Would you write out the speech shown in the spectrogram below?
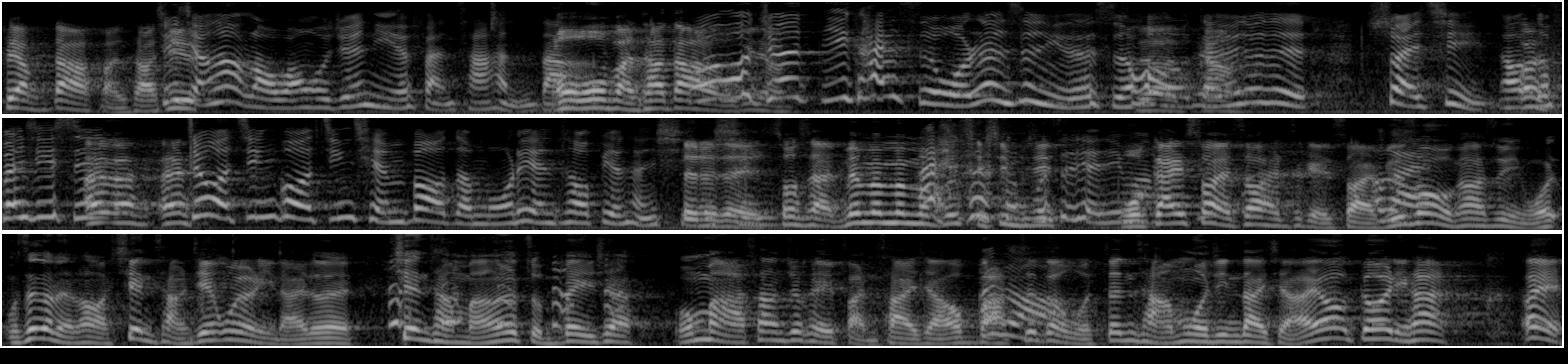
非常大的反差。其实讲到老王，我觉得你也反差很大。哦，我反差大了。我我觉得一开始我认识你的时候，感觉就是帅气，然后的分析师，结果经过金钱豹的磨练之后，变成邪性。对对对，说实在，没有没有没有，不是 不是我该帅的时候还是给帅。比如说我告诉你，我我这个人哈，现场今天为了你来，对不对？现场马上就准备一下，我马上就可以反差一下，我把这个我珍藏的墨镜戴起来。哎呦，各位你看，哎。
